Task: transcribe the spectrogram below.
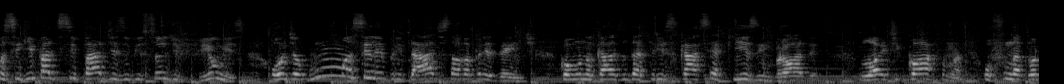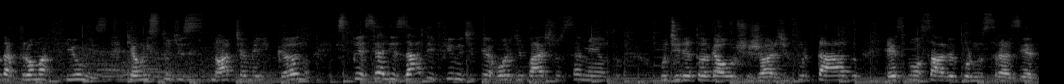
Consegui participar de exibições de filmes onde alguma celebridade estava presente, como no caso da atriz Cássia Kiss em Brother, Lloyd Kaufman, o fundador da Troma Filmes, que é um estúdio norte-americano especializado em filmes de terror de baixo orçamento, o diretor gaúcho Jorge Furtado, responsável por nos trazer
